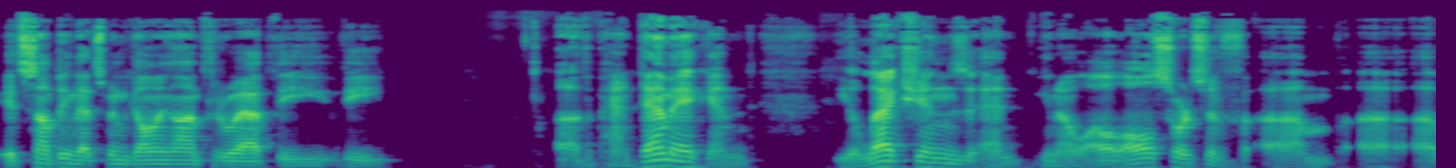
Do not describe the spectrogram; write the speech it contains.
it's something that's been going on throughout the the uh, the pandemic and the elections and you know all, all sorts of um, uh, uh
